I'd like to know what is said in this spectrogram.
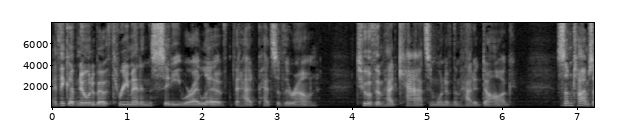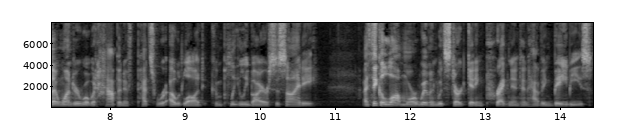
I think I've known about three men in the city where I live that had pets of their own. Two of them had cats and one of them had a dog. Sometimes I wonder what would happen if pets were outlawed completely by our society. I think a lot more women would start getting pregnant and having babies.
